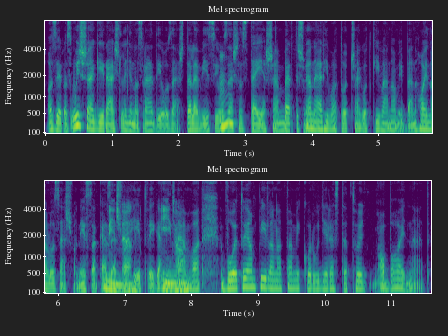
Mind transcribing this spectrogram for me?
azért az újságírás, legyen az rádiózás, televíziózás, mm. az teljes embert, és olyan elhivatottságot kíván, amiben hajnalozás van, éjszakázás minden. van, hétvége, Így minden van. van. Volt olyan pillanat, pillanat, amikor úgy érezted, hogy abba hagynád?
